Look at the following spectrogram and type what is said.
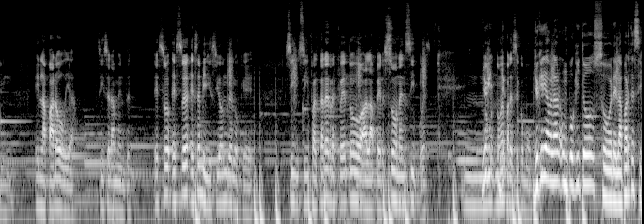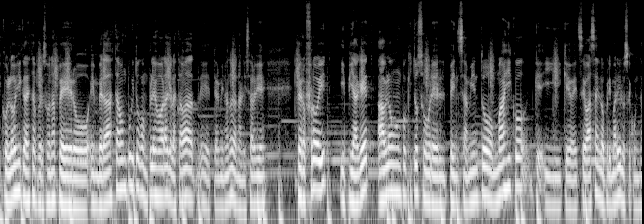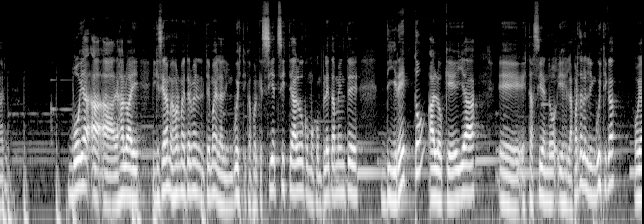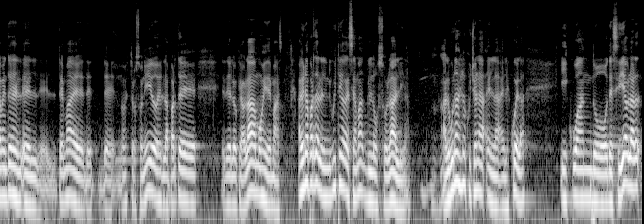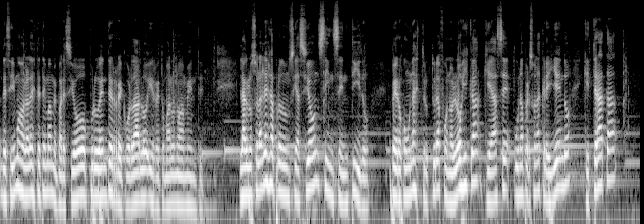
en- la parodia, sinceramente. Eso, eso- esa es mi visión de lo que... Sin, sin faltar el respeto a la persona en sí, pues. No, Yo no me parece como... Yo quería hablar un poquito sobre la parte psicológica de esta persona, pero en verdad estaba un poquito complejo ahora que la estaba eh, terminando de analizar bien. Pero Freud y Piaget hablan un poquito sobre el pensamiento mágico y que se basa en lo primario y lo secundario. Voy a, dejarlo ahí y quisiera mejor meterme en el tema de la lingüística, porque sí existe algo como completamente directo a lo que ella eh, está haciendo. Y es la parte de la lingüística, obviamente es el, tema de, nuestros sonidos, es la parte de, lo que hablamos y demás. Hay una parte de la lingüística que se llama glosolalia. Alguna vez lo escuché en la, en la- en la escuela. Y cuando decidí hablar, decidimos hablar de este tema, me pareció prudente recordarlo y retomarlo nuevamente. La glosolalia es la pronunciación sin sentido, pero con una estructura fonológica que hace una persona creyendo que trata,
